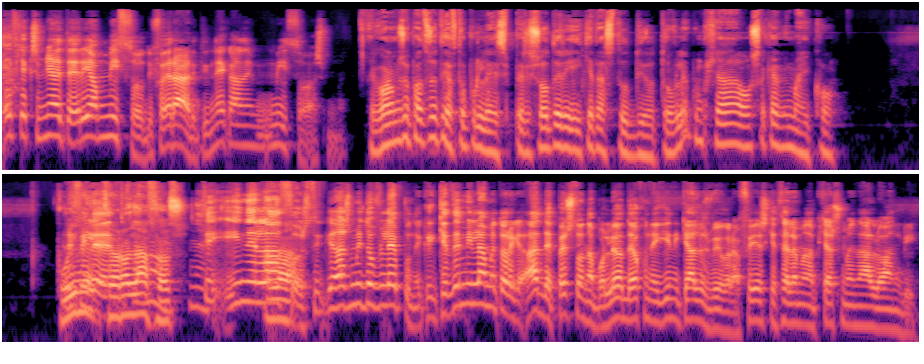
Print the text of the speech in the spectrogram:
έφτιαξε μια εταιρεία μύθο, τη Ferrari. Την έκανε μύθο, ας πούμε. Εγώ νομίζω πάντως ότι αυτό που λες, οι περισσότεροι ή και τα στούντιο το βλέπουν πια ως ακαδημαϊκό. Που Ρε είναι, φίλε, θεωρώ πιθανόν, λάθος. ναι. Τι, Είναι Αλλά- λάθο. Α μην το βλέπουν. Και, και δεν μιλάμε τώρα. για- Άντε, πες στον Ναπολέοντα, έχουν γίνει και άλλες βιογραφίες και θέλαμε να πιάσουμε ένα άλλο άγγλι.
